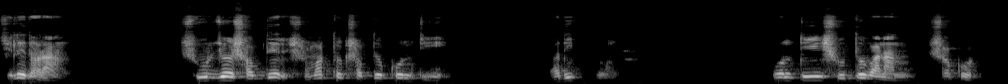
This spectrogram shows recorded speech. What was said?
ছেলে ধরা সূর্য শব্দের সমার্থক শব্দ কোনটি? কোনটি শুদ্ধ বানান? শকট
